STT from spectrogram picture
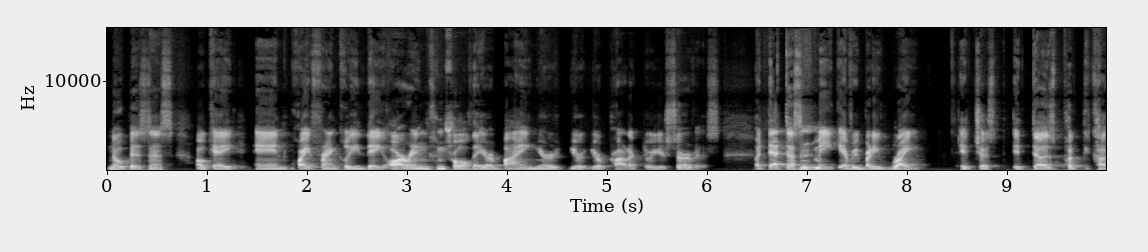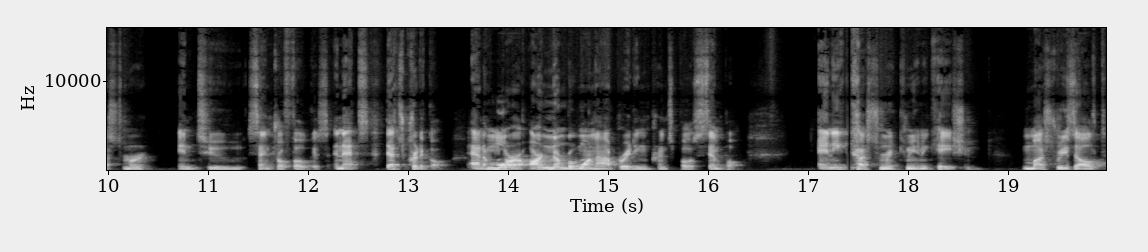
no business. Okay. And quite frankly, they are in control. They are buying your, your, your product or your service. But that doesn't make everybody right. It just, it does put the customer into central focus. And that's, that's critical. At Amora, our number one operating principle is simple. Any customer communication must result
